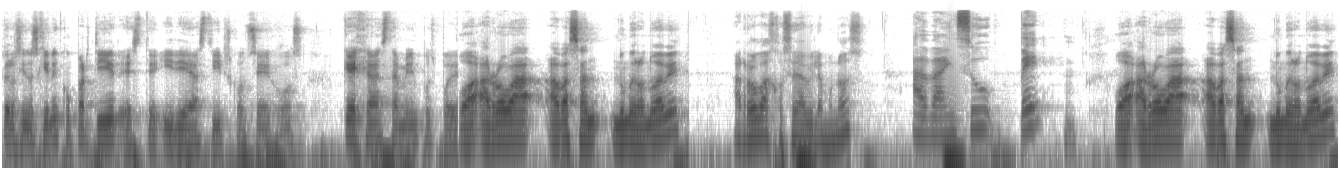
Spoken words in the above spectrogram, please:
pero si nos quieren compartir este, ideas, tips, consejos, quejas, también pues pueden. O arroba abasan número 9. Arroba José Ávila Munoz. Adainsu P. O arroba abasan número 9.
